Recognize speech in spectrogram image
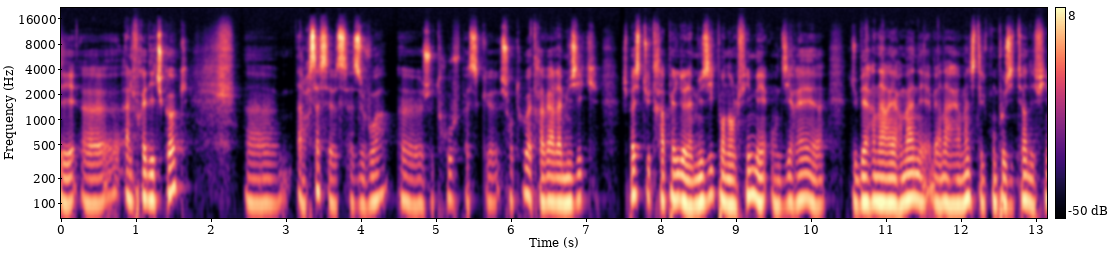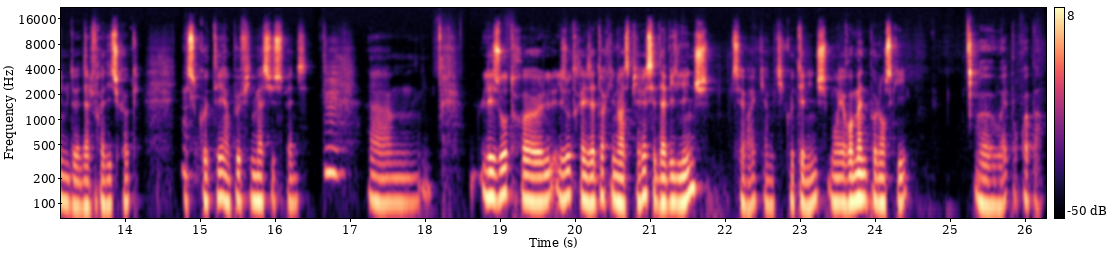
c'est euh, Alfred Hitchcock. Euh, alors ça, ça, ça se voit, je trouve, parce que surtout à travers la musique. Je sais pas si tu te rappelles de la musique pendant le film, mais on dirait du Bernard Herrmann. Et Bernard Herrmann, c'était le compositeur des films de- d'Alfred Hitchcock. Il y a Ce côté un peu film à suspense. Mm. Euh, les, autres, euh, les autres réalisateurs qui l'ont inspiré, c'est David Lynch. C'est vrai qu'il y a un petit côté Lynch. Bon, et Roman Polanski. Euh, ouais, pourquoi pas.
